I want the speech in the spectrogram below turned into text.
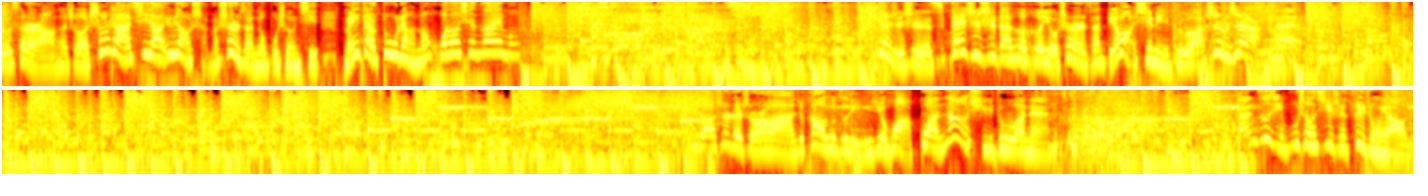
刘四儿啊，他说生啥气啊？遇到什么事儿咱都不生气，没点度量能活到现在吗？确实是，该吃吃该喝喝，有事儿咱别往心里搁，是不是？哎。的时候啊，就告诉自己一句话：管那许多呢，咱自己不生气是最重要的。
